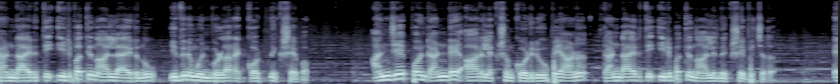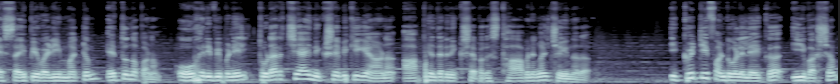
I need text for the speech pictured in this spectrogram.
രണ്ടായിരത്തി ഇരുപത്തിനാലിലായിരുന്നു ഇതിനു മുൻപുള്ള റെക്കോർഡ് നിക്ഷേപം. അഞ്ച് പോയിന്റ് രണ്ട് ആറ് ലക്ഷം കോടി രൂപയാണ് രണ്ടായിരത്തി ഇരുപത്തിനാലിൽ നിക്ഷേപിച്ചത്. എസ് ഐ പി വഴിയും മറ്റും എത്തുന്ന പണം ഓഹരി വിപണിയിൽ തുടർച്ചയായി നിക്ഷേപിക്കുകയാണ് ആഭ്യന്തര നിക്ഷേപക സ്ഥാപനങ്ങൾ ചെയ്യുന്നത്. ഇക്വിറ്റി ഫണ്ടുകളിലേക്ക് ഈ വർഷം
